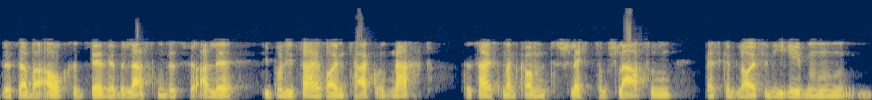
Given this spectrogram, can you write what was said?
das aber auch sehr, sehr belastend ist für alle. Die Polizei räumt Tag und Nacht. Das heißt, man kommt schlecht zum Schlafen. Es gibt Leute, die eben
